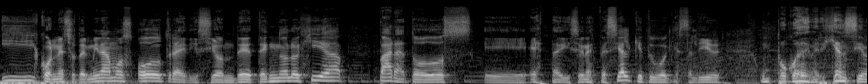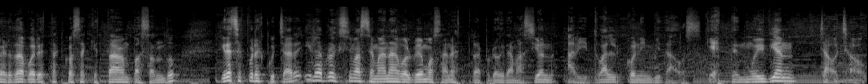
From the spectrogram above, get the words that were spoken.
Y con eso terminamos otra edición de tecnología para todos. Eh, esta edición especial que tuvo que salir un poco de emergencia, ¿verdad? Por estas cosas que estaban pasando. Gracias por escuchar y la próxima semana volvemos a nuestra programación habitual con invitados. Que estén muy bien. Chao, chao.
